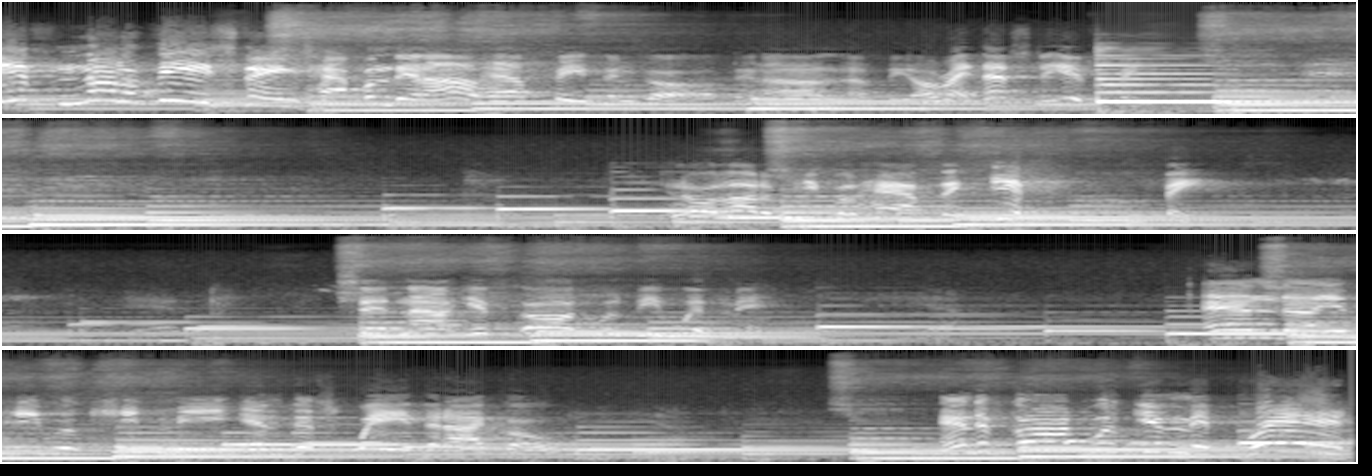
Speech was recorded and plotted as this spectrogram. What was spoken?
if none of these things happen, then I'll have faith in God. Then I'll, I'll be all right. That's the if faith. You know, a lot of people have the if faith. Said, now, if God will be with me, and uh, if He will keep me in this way that I go, and if God will give me bread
